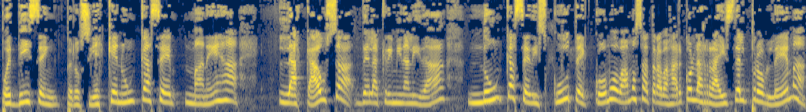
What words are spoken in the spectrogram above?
pues dicen, pero si es que nunca se maneja la causa de la criminalidad, nunca se discute cómo vamos a trabajar con la raíz del problema.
